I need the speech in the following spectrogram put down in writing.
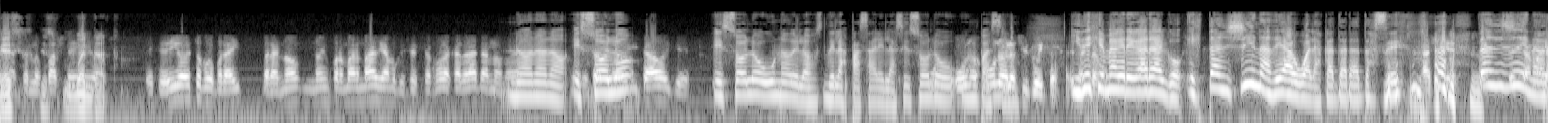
Es, hacer los paseos, buen dato. Te este, digo esto porque por ahí, para no, no informar más, digamos que se cerró la catarata, no, no. No, no, no, es solo, que, es solo uno de los de las pasarelas, es solo uno, un paseo. Uno de los circuitos. Y déjeme agregar algo, están llenas de agua las cataratas, ¿eh? están llenas.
